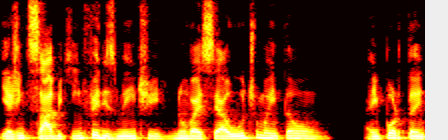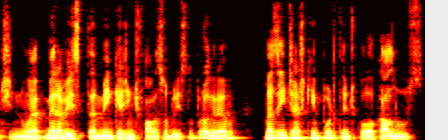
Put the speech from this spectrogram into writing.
E a gente sabe que, infelizmente, não vai ser a última, então é importante. Não é a primeira vez também que a gente fala sobre isso no programa, mas a gente acha que é importante colocar luz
